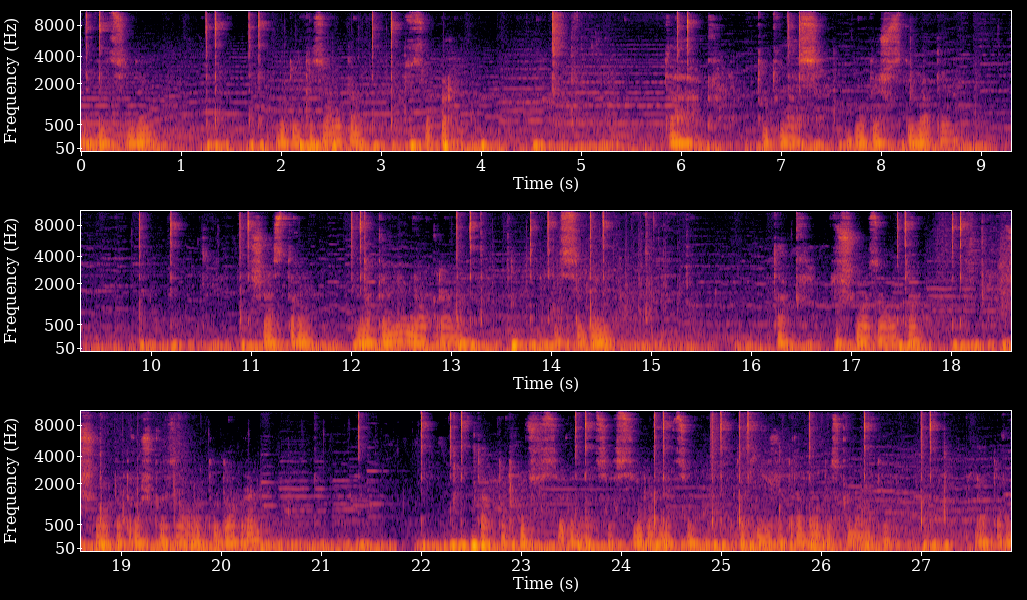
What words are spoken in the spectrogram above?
Йдіть сюди. Будуйте золото. Супер. Так, тут у нас будеш стояти. Шестеро. На каміння окремо. І сюди. Так, пішло золото. Пішло потрошку золото, добре. Так, тут хоч всі робляться, всі робляться. Так, їжу треба удосконалити. П'ятеро.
